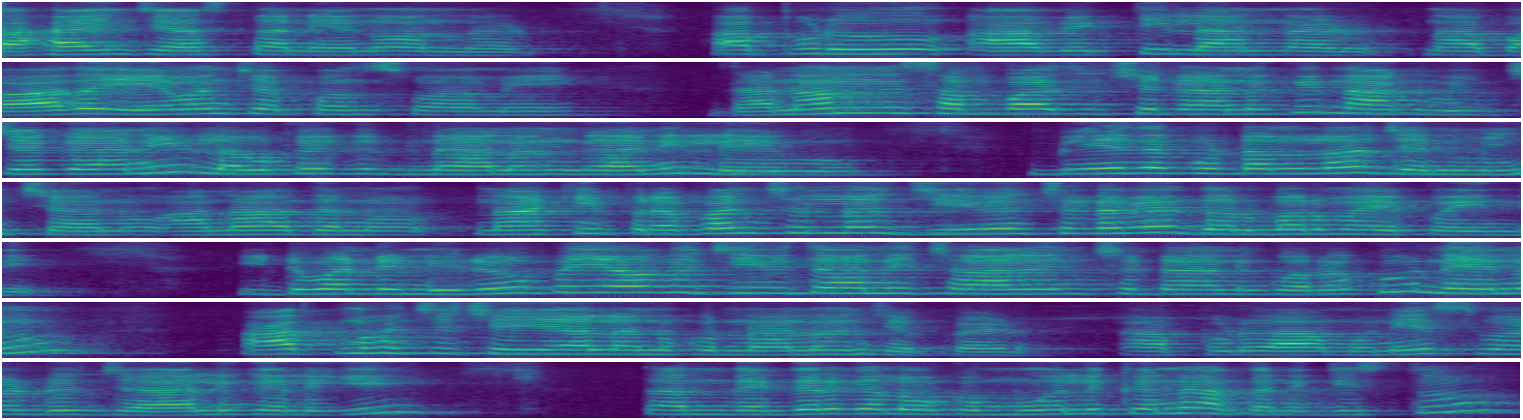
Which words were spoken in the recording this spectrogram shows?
సహాయం చేస్తా నేను అన్నాడు. అప్పుడు ఆ వ్యక్తి ఇలా అన్నాడు నా బాధ ఏమని చెప్పను స్వామి? ధనాన్ని సంపాదించడానికి నాకు విద్య కానీ లౌకిక జ్ఞానం కానీ లేవు. బీద జన్మించాను అనాథను. నాకు ఈ ప్రపంచంలో జీవించడమే దుర్భరమైపోయింది. ఇటువంటి నిరుపయోగ జీవితాన్ని చాలించడానికి కొరకు నేను ఆత్మహత్య చేయాలనుకున్నాను అని చెప్పాడు. అప్పుడు ఆ మునీశ్వరుడు జాలి కలిగి తన దగ్గర గల ఒక మూలికను అతనికిస్తూ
